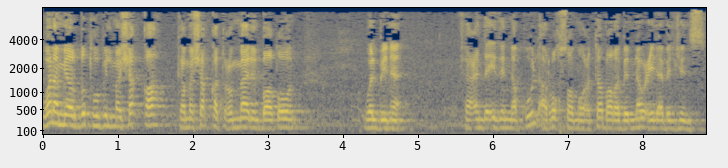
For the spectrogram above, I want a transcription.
ولم يربطه بالمشقة كمشقة عمال الباطون والبناء. فعندئذ نقول الرخصة معتبرة بالنوع لا بالجنس.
